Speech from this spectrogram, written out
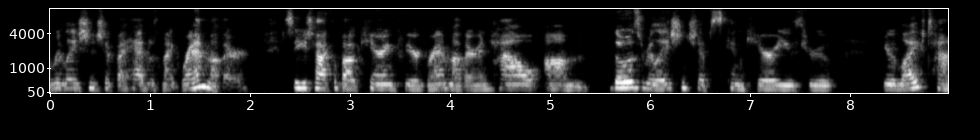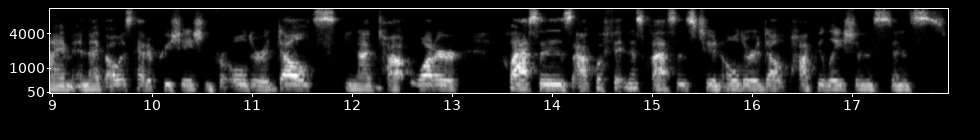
relationship I had with my grandmother. So you talk about caring for your grandmother and how um, those relationships can carry you through your lifetime. And I've always had appreciation for older adults. You know, I've taught water classes, aqua fitness classes to an older adult population since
